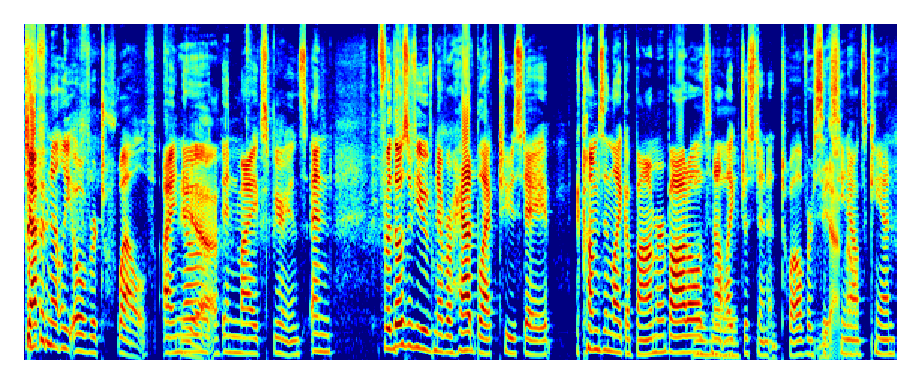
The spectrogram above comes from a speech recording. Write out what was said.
definitely over twelve. I know Yeah. in my experience, and for those of you who've never had Black Tuesday, it comes in like a bomber bottle. It's not like just in a twelve or sixteen Mm-hmm. no. ounce can.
